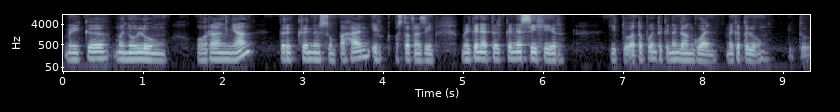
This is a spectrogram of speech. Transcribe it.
mereka menolong orang yang terkena sumpahan, eh, astagfirullahaladzim, mereka yang terkena sihir gitu ataupun terkena gangguan, mereka tolong gitu.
